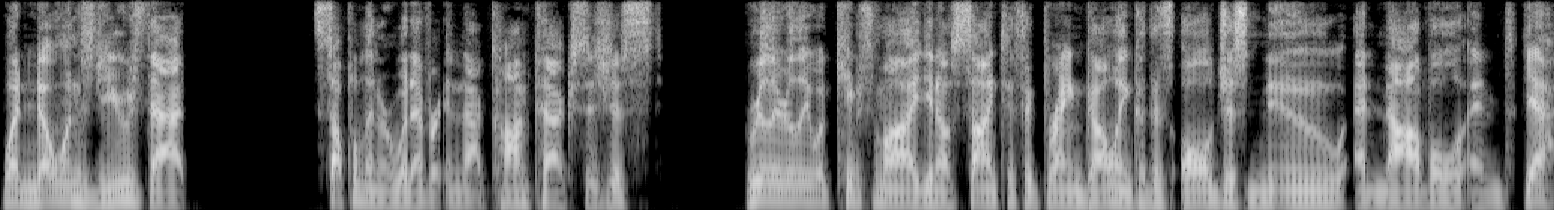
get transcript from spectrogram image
when no one's used that supplement or whatever in that context is just really, really what keeps my, you know, scientific brain going because it's all just new and novel. And yeah.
